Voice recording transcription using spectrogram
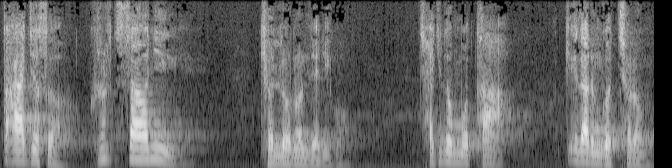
따져서 그럴싸하니 결론을 내리고 자기도 뭐 다 깨달은 것처럼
